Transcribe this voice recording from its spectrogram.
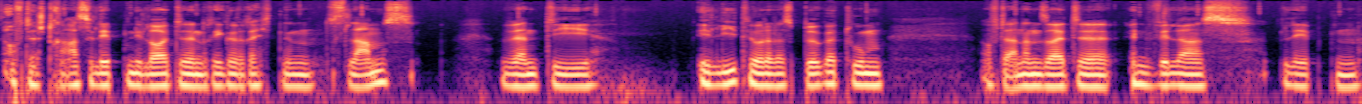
auf der Straße lebten die Leute in regelrechten Slums, während die Elite oder das Bürgertum auf der anderen Seite in Villas lebten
